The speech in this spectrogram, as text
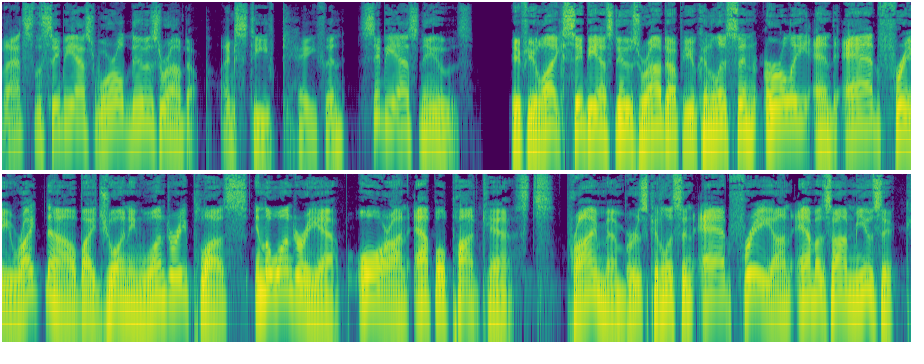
That's the CBS World News Roundup. I'm Steve Kathan, CBS News. If you like CBS News Roundup, you can listen early and ad-free right now by joining Wondery Plus in the Wondery app or on Apple Podcasts. Prime members can listen ad-free on Amazon Music.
